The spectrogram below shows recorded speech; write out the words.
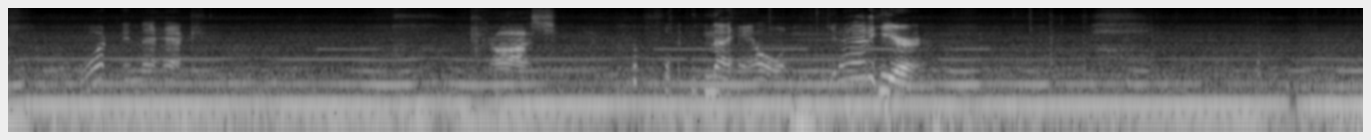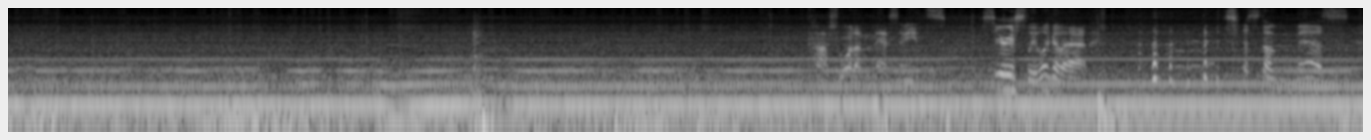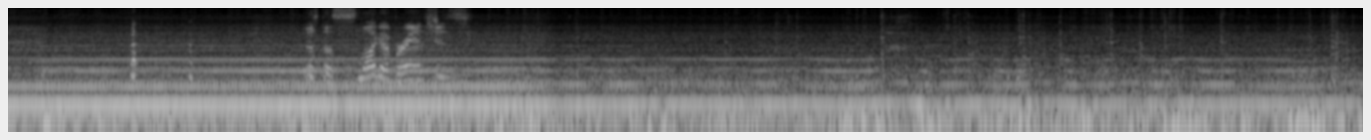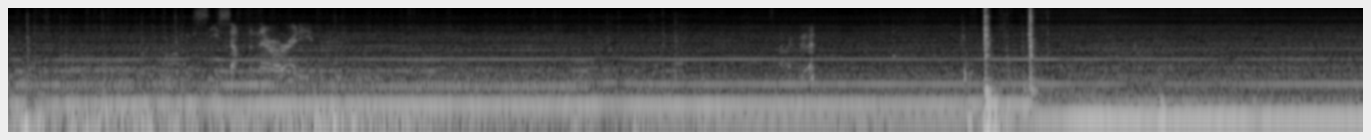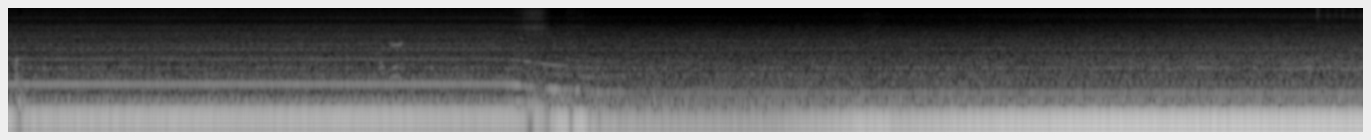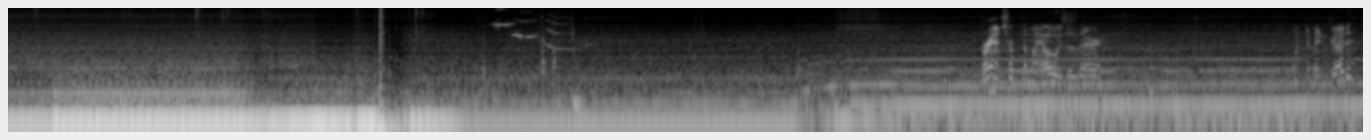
What in the heck? gosh. what in the hell? Get out of here. Gosh, what a mess. I mean, seriously, look at that. it's just a mess. just a slug of branches. something there already. It's not good. Hooked to my hoses there. Wouldn't have been good.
